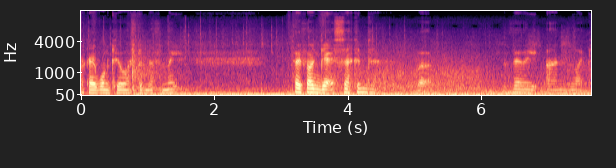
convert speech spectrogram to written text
Okay, one kill, that's good enough for me. Hope I can get a second, but very unlikely.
